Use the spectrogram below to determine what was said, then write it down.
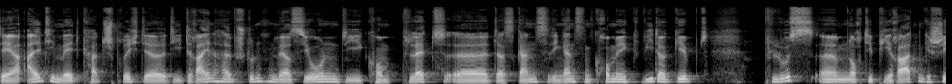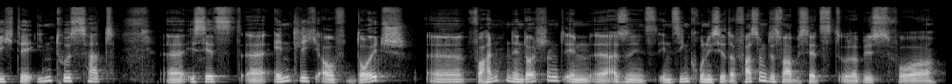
der Ultimate Cut, sprich der die dreieinhalb Stunden Version, die komplett äh, das ganze, den ganzen Comic wiedergibt, plus ähm, noch die Piratengeschichte Intus hat, äh, ist jetzt äh, endlich auf Deutsch äh, vorhanden in Deutschland, in, äh, also in, in synchronisierter Fassung. Das war bis jetzt oder bis vor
